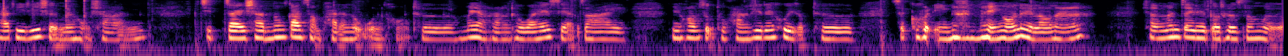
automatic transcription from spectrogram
ท่าทีที่เฉยเมยของฉัน จิตใจฉันต้องการสัมผัสอันอบอุ่นของเธอ ไม่อยากรังเธอไว้ให้เสียใจ มีความสุขทุกครั้งที่ได้คุยกับเธอ จะกดอีกนานไหมง้อเหนื่อยแล้วนะ ฉันมั่นใจในตัวเธอเสมอ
